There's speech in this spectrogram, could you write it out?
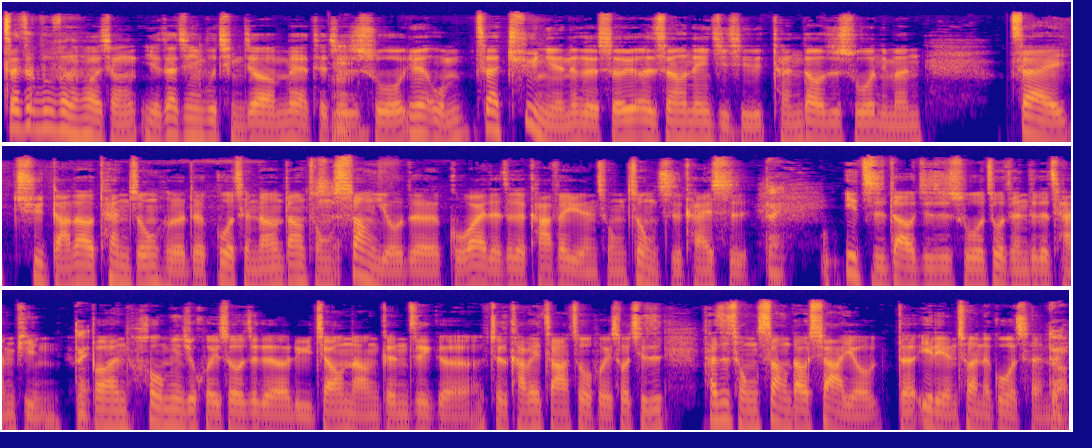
在这个部分的话，我想也再进一步请教 Matt，就是说，嗯、因为我们在去年那个十二月二十三号那一集，其实谈到是说你们。在去达到碳中和的过程当中，当从上游的国外的这个咖啡园从种植开始，对，一直到就是说做成这个产品，对，包含后面去回收这个铝胶囊跟这个就是咖啡渣做回收，其实它是从上到下游的一连串的过程，对。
